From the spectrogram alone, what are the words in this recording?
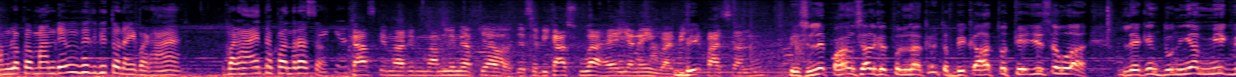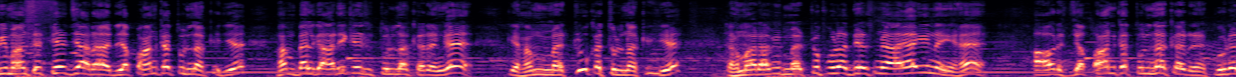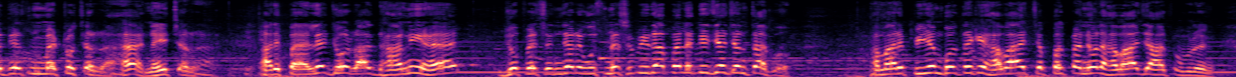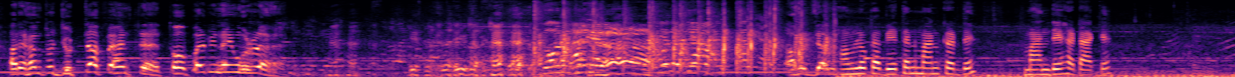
हम लोग का मानदेय भी, भी तो नहीं बढ़ाए। बढ़ाए थे पंद्रह सौ। विकास के मामले में आप क्या हो? जैसे विकास हुआ है या नहीं हुआ? है पिछले पाँच साल में। पिछले पाँच साल की तुलना करें तो विकास तो तेज़ी से हुआ है लेकिन दुनिया मिग विमान से तेज जा रहा है। जापान का तुलना कीजिए हम बैलगाड़ी की तुलना करेंगे कि हम मेट्रो का तुलना कीजिए तो हमारा अभी मेट्रो पूरा देश में आया ही नहीं है और जापान का तुलना कर रहे हैं। पूरे देश में मेट्रो चल रहा है नहीं चल रहा। है अरे पहले जो राजधानी है जो पैसेंजर है उसमें सुविधा पहले दीजिए जनता को। हमारे पीएम बोलते हैं कि हवाई चप्पल पहनने वाले हवाई जहाज़ पर उड़ेंगे। अरे हम तो जुट्टा पहनते हैं तो पर भी नहीं उड़ रहे हैं। हम लोग का वेतन मान कर दे मानदेय हटा के।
